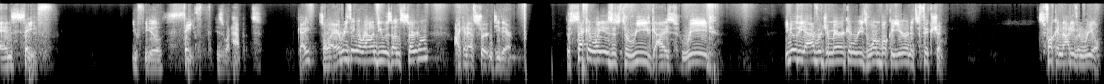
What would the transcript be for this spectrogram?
and safe. You feel safe is what happens. Okay? So everything around you is uncertain. I can have certainty there. The second way is, is to read, guys. Read. You know the average American reads one book a year and it's fiction. It's fucking not even real.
